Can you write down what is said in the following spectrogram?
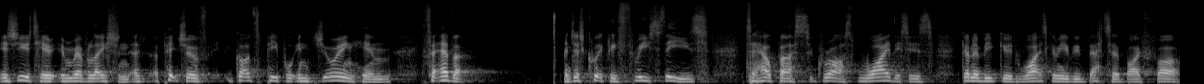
is used here in Revelation a, a picture of God's people enjoying Him forever. And just quickly, three C's to help us grasp why this is going to be good, why it's going to be better by far.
